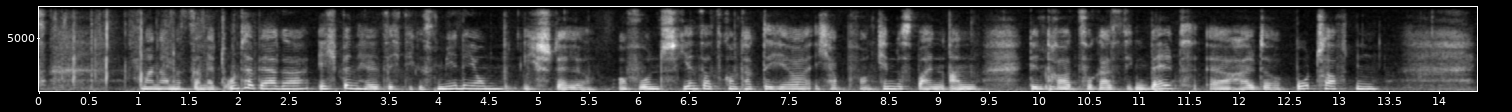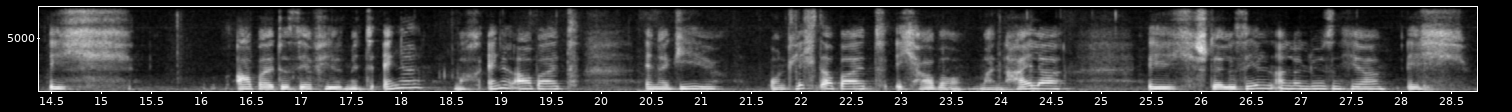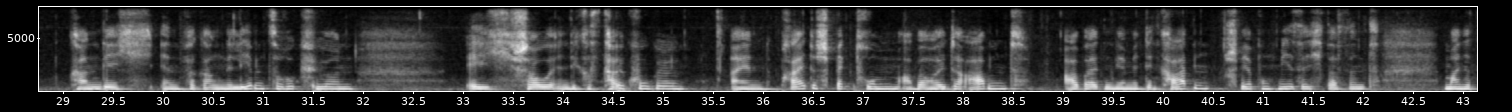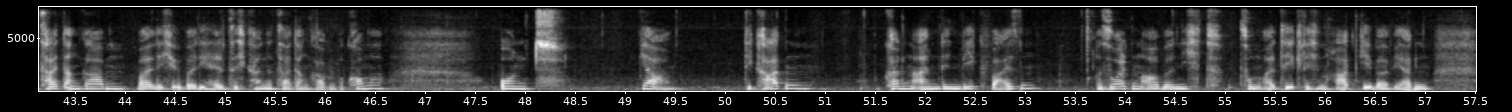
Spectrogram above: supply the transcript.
Mein Name ist Annette Unterberger. Ich bin hellsichtiges Medium. Ich stelle auf Wunsch Jenseitskontakte her. Ich habe von Kindesbeinen an den Draht zur geistigen Welt, erhalte Botschaften. Ich arbeite sehr viel mit Engel, mache Engelarbeit, Energie- und Lichtarbeit. Ich habe meinen Heiler. Ich stelle Seelenanalysen her. Ich kann dich in vergangene Leben zurückführen. Ich schaue in die Kristallkugel, ein breites Spektrum, aber heute Abend arbeiten wir mit den Karten schwerpunktmäßig. Das sind meine Zeitangaben, weil ich über die Hellsicht keine Zeitangaben bekomme. Und ja, die Karten können einem den Weg weisen, sollten aber nicht zum alltäglichen Ratgeber werden,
